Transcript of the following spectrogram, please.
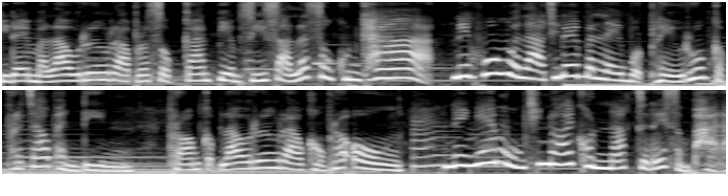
ที่ได้มาเล่าเรื่องราวประสบการณ์เปี่ยมสีสันและทรงคุณค่า ในห่วงเวลาที่ได้บรรเลงบทเพลงร่วมกับพระเจ้าแผ่นดิน พร้อมกับเล่าเรื่องราวของพระองค์ ในแง่มุมที่น้อยคนนักจะได้สัมผัส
